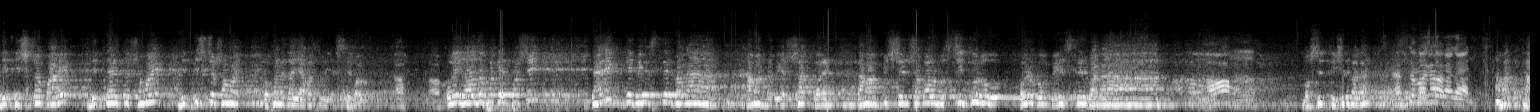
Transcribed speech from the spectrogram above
নির্দিষ্ট বারে নির্ধারিত সময় নির্দিষ্ট সময় ওখানে দাঁড়িয়ে আবার চলে আসতে হবে। ওই রওজা পাশে ডাইরেক্ট যে বেহেশতের বাগান আমার নবী ইরশাদ করেন তাম বিশ্বের সকল মসজিদগুলো ওরকম বেহেশতের বাগান। মসজিদ কিসের বাগান? আমার কথা।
